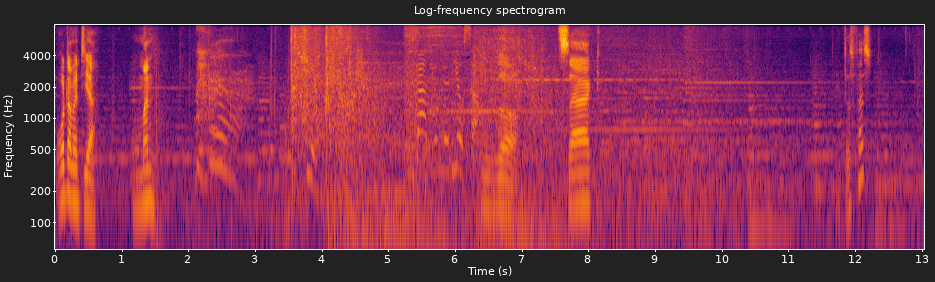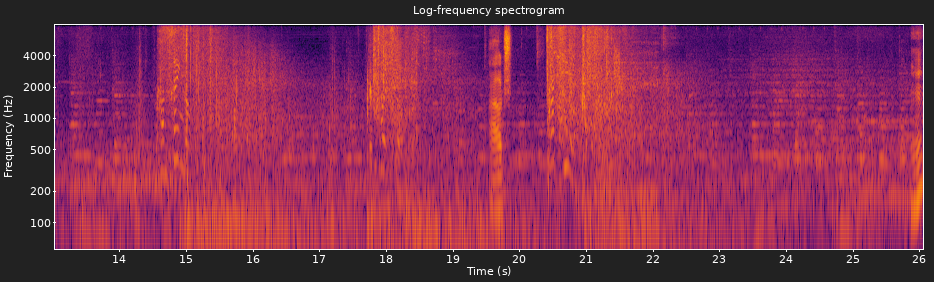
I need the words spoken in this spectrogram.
runter mit dir. Mann. Wingardium Leviosa. So. Zack. Bringt das was? Confringo. Autsch. Hä?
